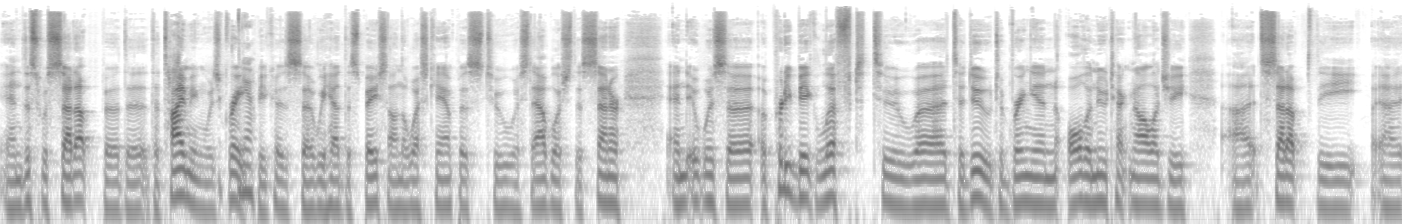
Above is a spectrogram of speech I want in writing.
And this was set up, uh, the, the timing was great yeah. because uh, we had the space on the West Campus to establish this center. And it was a, a pretty big lift to, uh, to do, to bring in all the new technology uh, set up the uh,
